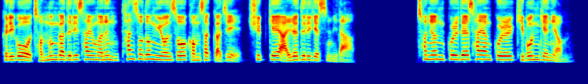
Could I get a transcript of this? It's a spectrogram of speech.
그리고 전문가들이 사용하는 탄소동위원소 검사까지 쉽게 알려드리겠습니다. 천연꿀 대 사양꿀 기본 개념.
